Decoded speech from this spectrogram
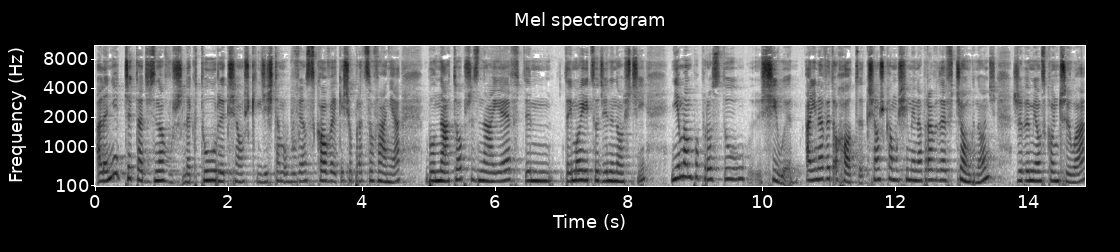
ale nie czytać znowuż lektury, książki gdzieś tam obowiązkowe, jakieś opracowania, bo na to przyznaję w tym, tej mojej codzienności nie mam po prostu siły, ani nawet ochoty. Książka musi mnie naprawdę wciągnąć, żebym ją skończyła.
